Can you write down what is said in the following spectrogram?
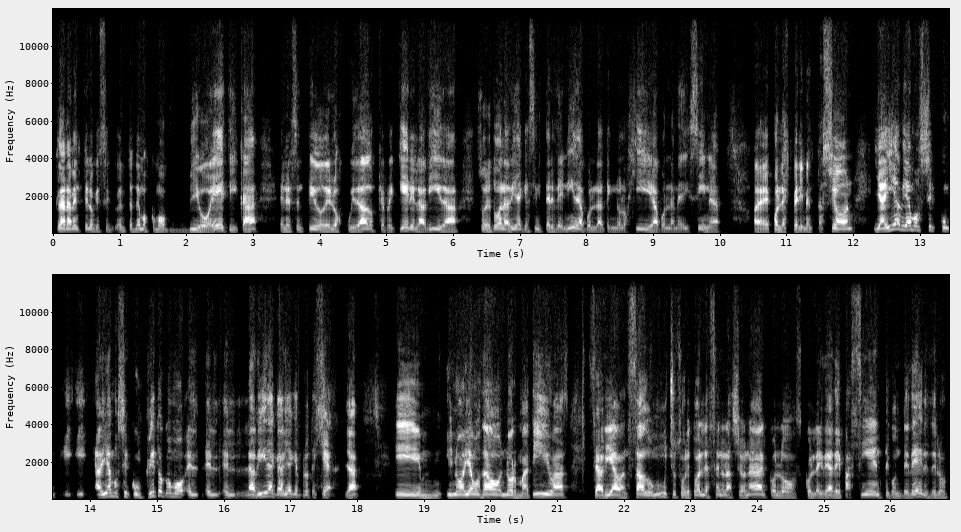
claramente lo que entendemos como bioética, en el sentido de los cuidados que requiere la vida, sobre todo la vida que es intervenida por la tecnología, por la medicina, eh, por la experimentación, y ahí habíamos, habíamos circunscrito como la vida que había que proteger, ¿ya? Y, y no habíamos dado normativas, se había avanzado mucho, sobre todo en la escena nacional, con, los, con la idea de paciente, con deberes, de los,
